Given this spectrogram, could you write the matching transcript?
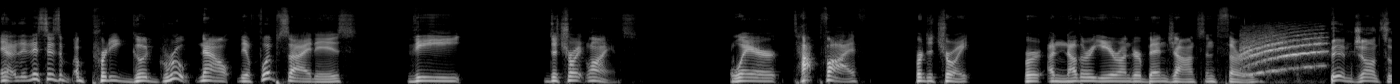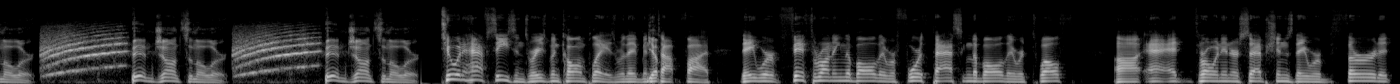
You know, this is a pretty good group. Now, the flip side is the Detroit Lions, where top five for Detroit for another year under Ben Johnson, third. Ben Johnson alert. Ben Johnson alert. Ben Johnson alert. Two and a half seasons where he's been calling plays where they've been yep. top five. They were fifth running the ball. They were fourth passing the ball. They were 12th uh, at throwing interceptions. They were third at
